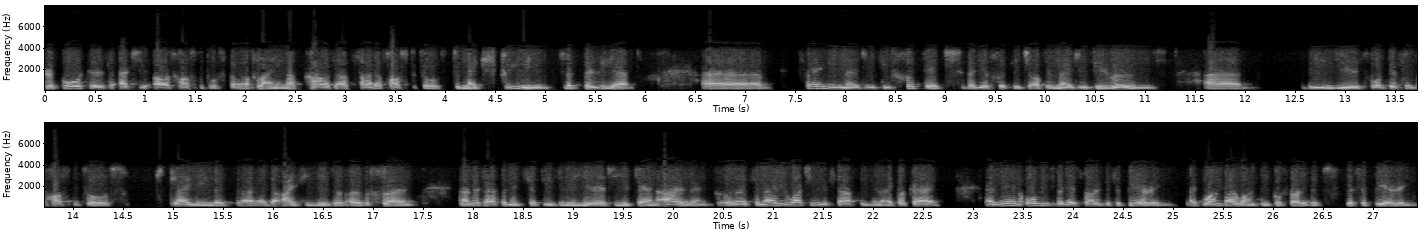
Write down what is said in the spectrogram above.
Reporters actually asked hospital staff lining up cars outside of hospitals to make screening look busier. Uh, same emergency footage, video footage of emergency rooms uh, being used for different hospitals, claiming that uh, the ICUs are overflown. Now, this happened in cities in the US, UK, and Ireland. All right, so now you're watching the stuff and you're like, okay. And then all these videos started disappearing. Like one by one, people started dis- disappearing.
